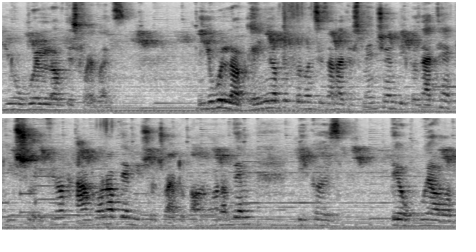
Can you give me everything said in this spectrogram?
You will love this fragrance. You will love any of the fragrances that I just mentioned because I think you should, if you don't have one of them, you should try to own one of them because they will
